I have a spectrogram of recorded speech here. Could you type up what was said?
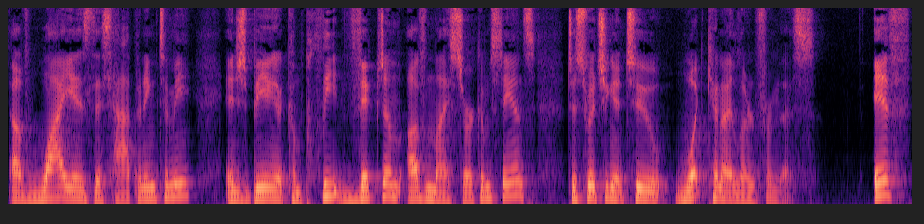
of why is this happening to me and just being a complete victim of my circumstance to switching it to what can I learn from this? If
